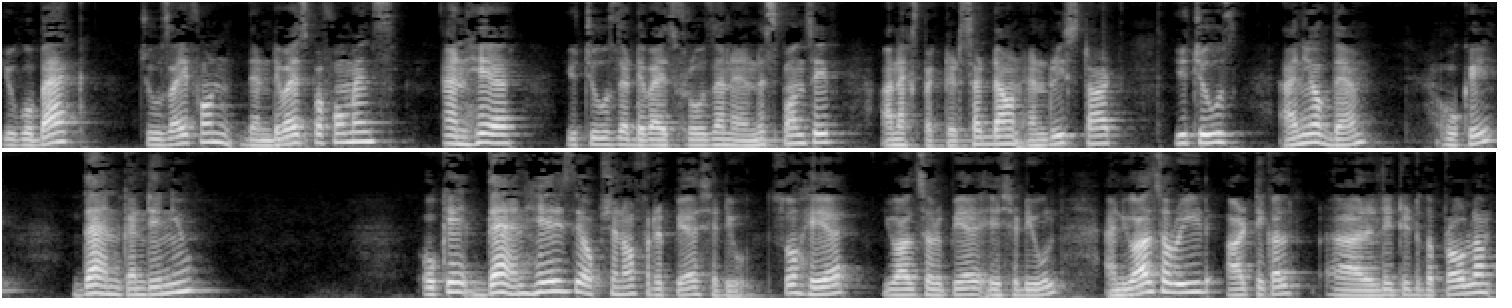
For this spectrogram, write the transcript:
you go back choose iphone then device performance and here you choose the device frozen and responsive unexpected shutdown and restart. You choose any of them okay? Then continue. Okay then here is the option of repair schedule. So here you also repair a schedule and you also read article uh, related to the problem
